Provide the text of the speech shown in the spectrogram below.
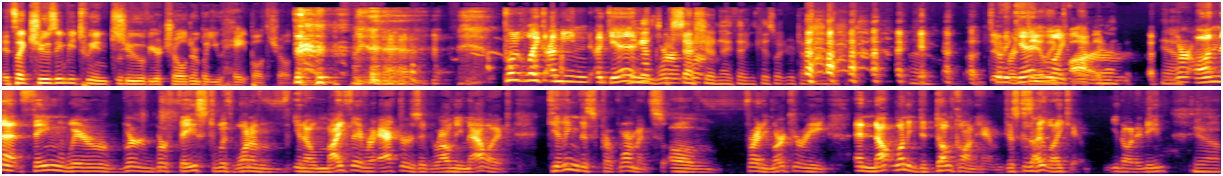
It's like choosing between Mm-hmm. two of your children, but you hate both children. but like, I mean, again, think it's we're, we're- Succession, I think, is what you're talking about. Yeah, a but again, like we're, Yeah. we're on that thing where we're we're faced with one of you know my favorite actors in Rami Malek giving this performance of Freddie Mercury and not wanting to dunk on him just because I like him. You know what I mean? Yeah.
